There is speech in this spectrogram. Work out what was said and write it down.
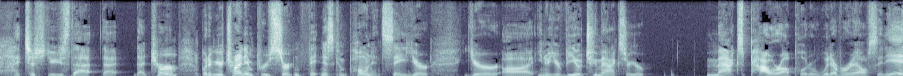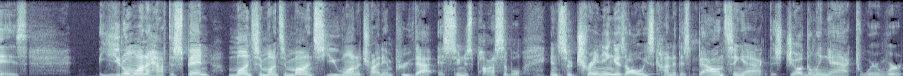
I just use that that that term. But if you're trying to improve certain fitness components, say your your uh, you know your VO2 max or your max power output or whatever else it is, you don't want to have to spend months and months and months. You want to try to improve that as soon as possible. And so training is always kind of this balancing act, this juggling act where we're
